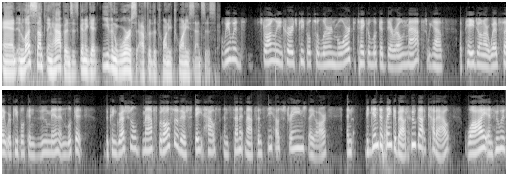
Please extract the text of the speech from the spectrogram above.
And unless something happens, it's going to get even worse after the 2020 census. We would strongly encourage people to learn more, to take a look at their own maps. We have a page on our website where people can zoom in and look at the congressional maps, but also their state house and senate maps and see how strange they are and begin to think about who got cut out, why, and who is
